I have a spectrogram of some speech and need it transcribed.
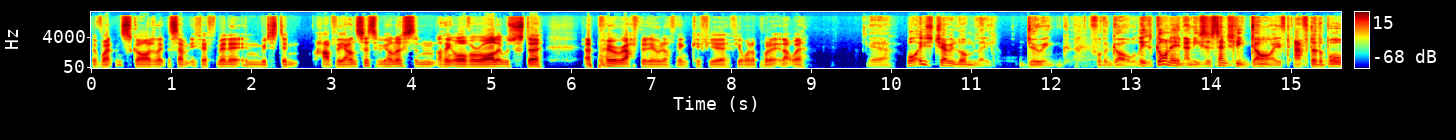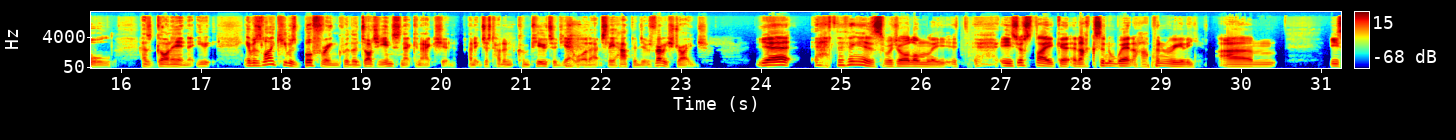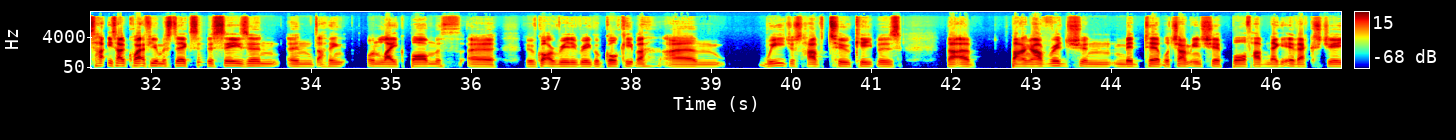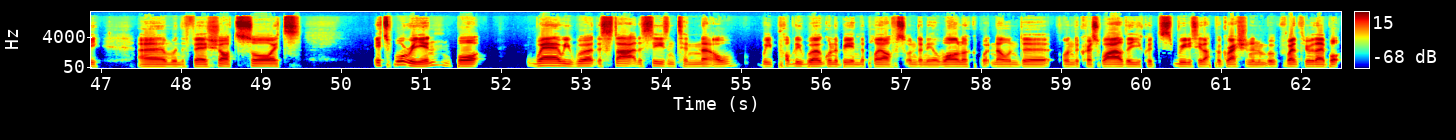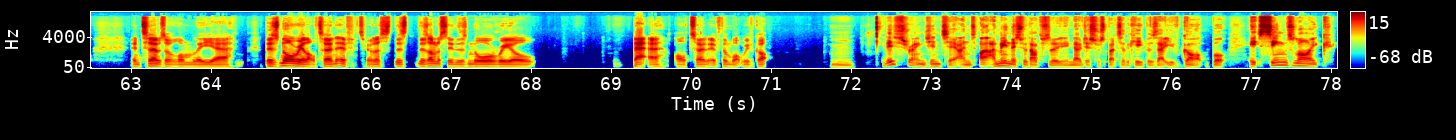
they've went and scored in like the 75th minute, and we just didn't have the answer to be honest. And I think overall it was just a a poor afternoon. I think if you if you want to put it that way. Yeah. What is Joe Lumley doing for the goal. It's gone in, and he's essentially dived after the ball has gone in. It, was like he was buffering with a dodgy internet connection, and it just hadn't computed yet what had actually happened. It was very strange. Yeah, the thing is with Joe Lumley, he's just like an accident waiting to happen. Really, um, he's ha- he's had quite a few mistakes this season, and I think unlike Bournemouth, uh, who've got a really really good goalkeeper, um, we just have two keepers that are bang average and mid-table championship. Both have negative xG um, when the first shot. So it's it's worrying, but where we were at the start of the season to now, we probably weren't going to be in the playoffs under Neil Warnock, but now under under Chris Wilder, you could really see that progression, and we went through there. But in terms of Lumley, yeah, there's no real alternative. To be honest, there's there's honestly there's no real better alternative than what we've got. Hmm. It is strange, isn't it? And I mean this with absolutely no disrespect to the keepers that you've got, but it seems like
